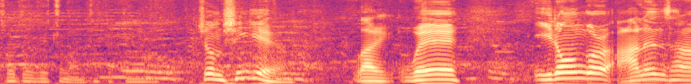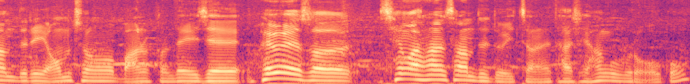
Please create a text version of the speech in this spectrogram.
저도 그게 좀 안타깝네요. 좀 신기해요. Like 왜 이런 걸 아는 사람들이 엄청 많을 건데 이제 해외에서 생활하는 사람들도 있잖아요. 다시 한국으로 오고.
